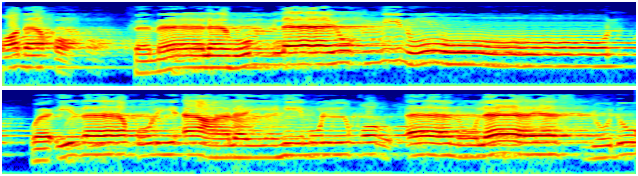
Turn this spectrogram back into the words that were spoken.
طبق فما لهم لا يؤمنون. وإذا قرئ عليهم القرآن لا يسجدون.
